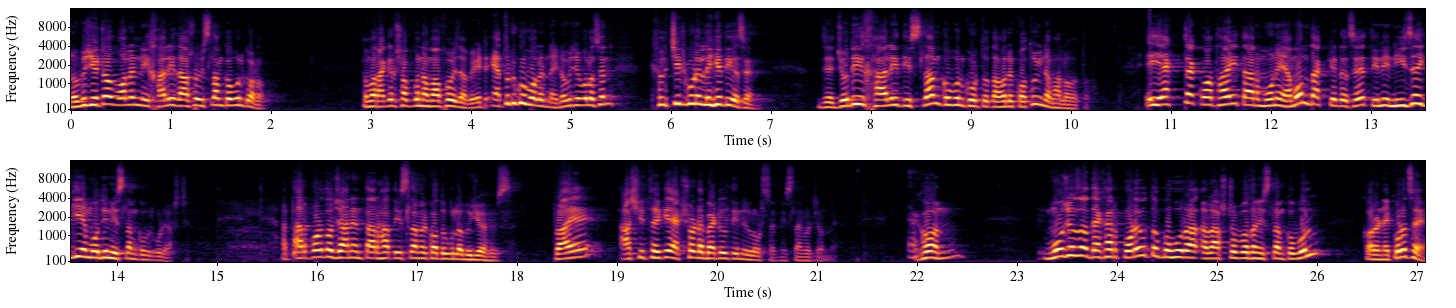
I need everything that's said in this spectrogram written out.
নবীজি এটাও বলেননি, খালিদ, আসো ইসলাম কবুল করো। তোমার আগের সব গুণা মাফ হয়ে যাবে। এটা এতটুকু বলেন নাই। নবীজি বলেছেন, খালি চিরকুটে লিখে দিয়েছেন। যে যদি খালিদ ইসলাম কবুল করতো, তাহলে কতই না ভালো হতো। এই একটা কথাই তার মনে এমন দাগ কেটেছে, তিনি নিজে গিয়ে মদিন ইসলাম কবুল করে আসছেন। আর তারপরে তো জানেন, তার হাতে ইসলামের কতগুলো বিজয় হয়েছে। প্রায় আশি থেকে একশোটা ব্যাটেল তিনি লড়ছেন ইসলামের জন্য। এখন, মোজেজা দেখার পরেও তো বহু রাষ্ট্রপ্রধান ইসলাম কবুল করে নাই, করেছে?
